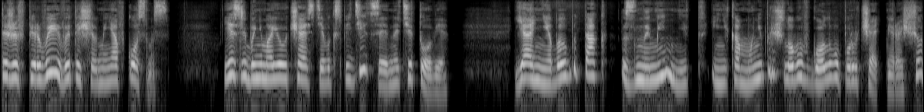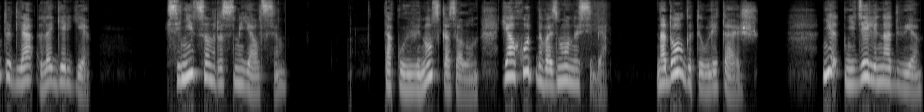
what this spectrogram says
Ты же впервые вытащил меня в космос. Если бы не мое участие в экспедиции на Титове, я не был бы так знаменит, и никому не пришло бы в голову поручать мне расчеты для Лагерье». Синицын рассмеялся. «Такую вину, — сказал он, — я охотно возьму на себя. Надолго ты улетаешь? Нет, недели на две.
